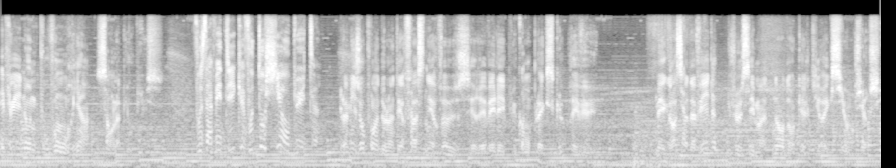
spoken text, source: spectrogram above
Et puis nous ne pouvons rien sans la biobus. Vous avez dit que vous touchiez au but. La mise au point de l'interface nerveuse s'est révélée plus complexe que prévu. Mais grâce à David, je sais maintenant dans quelle direction chercher.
